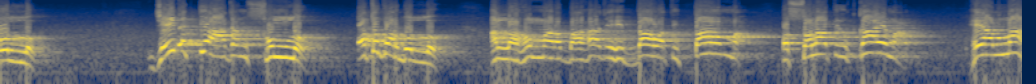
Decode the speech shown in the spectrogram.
বলল। যে ব্যক্তি আজান শুনল, অতপর বলল আল্লাহ কায়েমা। হে আল্লাহ,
